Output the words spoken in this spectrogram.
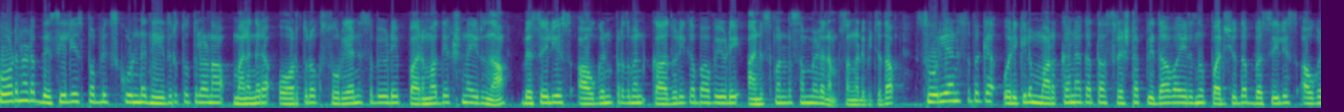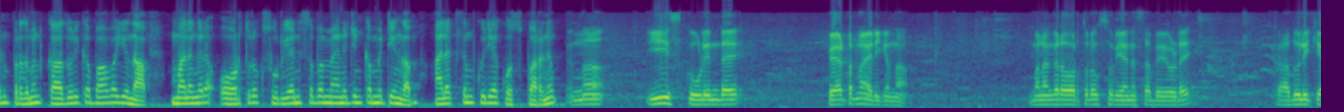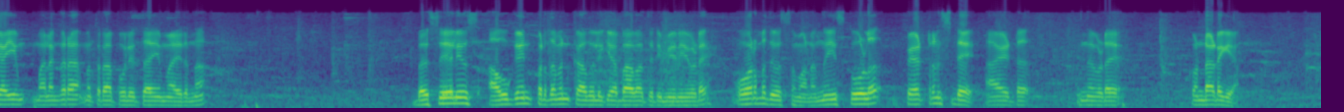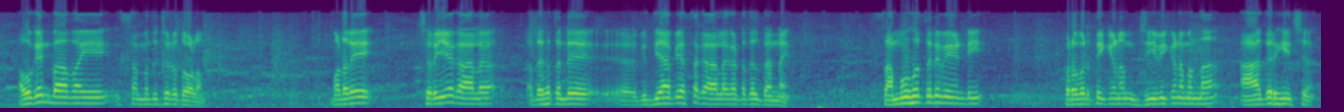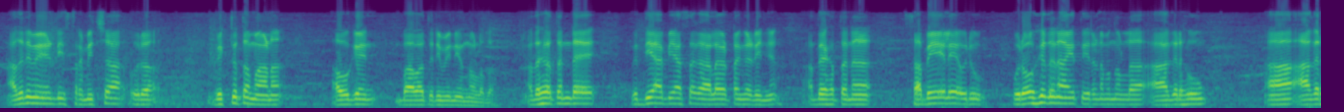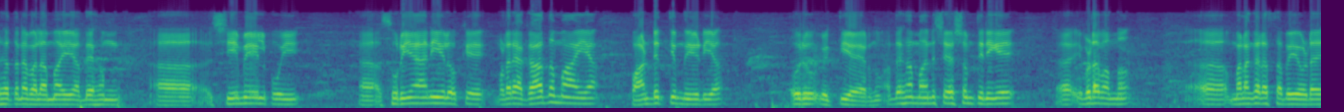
Kodanad Baselios public സ്കൂളിന്റെ നേതൃത്വത്തിലാണ് Malankara orthodox സുറിയാനി സഭയുടെ പരമാധ്യക്ഷനായിരുന്ന ബെസേലിയസ് ഔഗൻ പ്രഥമൻ കാതോലിക ബാബയുടെ അനുസ്മരണ സമ്മേളനം സംഘടിപ്പിച്ചത്. സുറിയാനി സഭയ്ക്ക് ഒരിക്കലും മറക്കാനാകാത്ത ശ്രേഷ്ഠ പിതാവായിരുന്നു പരിശുദ്ധ ബസേലിയസ് ഔഗൻ പ്രഥമൻ കാതോലിക ബാബ എന്ന മലങ്കര ഓർത്തഡോക്സ് സുറിയാനി സഭ മാനേജിംഗ് കമ്മിറ്റി അംഗം അലക്സം കുര്യാക്കോസ് പറഞ്ഞു. ഈ സ്കൂളിന്റെ പേട്ടനായിരിക്കുന്ന മലങ്കര ഓർത്തഡോക്സ് സുറിയാനി സഭയുടെ കാതോലിക്കായും മലങ്കര മെത്രാപ്പോലിത്തായുമായിരുന്ന ബസേലിയസ് ഔഗൻ പ്രഥമൻ കാതോലിക്ക ബാബ തിരുമേനിയുടെ ഓർമ്മ ദിവസമാണ്. ഇന്ന് ഈ സ്കൂൾ പേട്രൻസ് ഡേ ആയിട്ട് ഇന്നിവിടെ കൊണ്ടാടുകയാണ്. ഔഗൻ ബാബയെ സംബന്ധിച്ചിടത്തോളം വളരെ ചെറിയ കാല അദ്ദേഹത്തിന്റെ വിദ്യാഭ്യാസ കാലഘട്ടത്തിൽ തന്നെ സമൂഹത്തിന് വേണ്ടി പ്രവർത്തിക്കണം ജീവിക്കണമെന്ന് ആഗ്രഹിച്ച് അതിനുവേണ്ടി ശ്രമിച്ച ഒരു വ്യക്തിത്വമാണ് ഔഗേൻ ബാബ തിരുമേനി എന്നുള്ളത്. അദ്ദേഹത്തിന്റെ വിദ്യാഭ്യാസ കാലഘട്ടം കഴിഞ്ഞ് അദ്ദേഹത്തിന് സഭയിലെ ഒരു പുരോഹിതനായി തീരണമെന്നുള്ള ആഗ്രഹവും ആ ആഗ്രഹത്തിന്റെ ഫലമായി അദ്ദേഹം ഷീമയിൽ പോയി സുറിയാനിയിലൊക്കെ വളരെ അഗാധമായ പാണ്ഡിത്യം നേടിയ ഒരു വ്യക്തിയായിരുന്നു. അദ്ദേഹം അതിനുശേഷം തിരികെ ഇവിടെ വന്ന് മലങ്കര സഭയുടെ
